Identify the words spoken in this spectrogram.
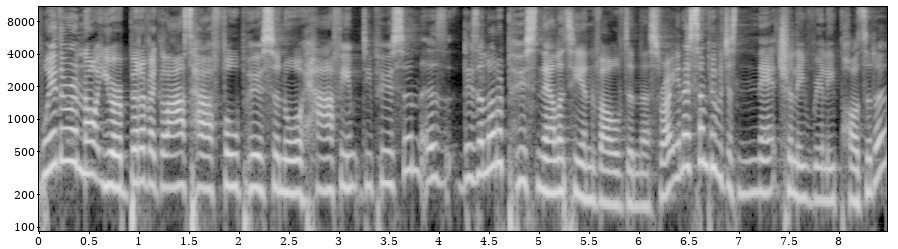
whether or not you're a bit of a glass half full person or half empty person, is there's a lot of personality involved in this, right? You know, some people just naturally really positive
